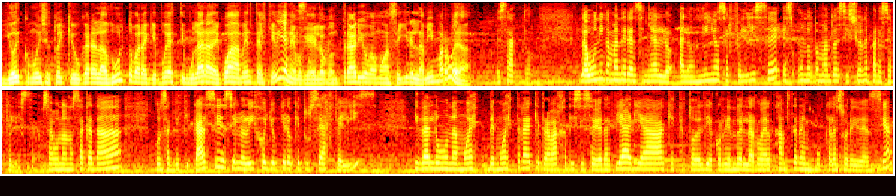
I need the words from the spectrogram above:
Y hoy, como dices tú, hay que educar al adulto para que pueda estimular adecuadamente al que viene, porque de lo contrario vamos a seguir en la misma rueda. Exacto. La única manera de enseñarlo a los niños a ser felices es uno tomando decisiones para ser felices. O sea, uno no saca nada con sacrificarse y decirle al hijo, yo quiero que tú seas feliz y darle una muestra que trabajas 16 horas diarias, que estás todo el día corriendo en la rueda del hámster en busca de la sobrevivencia.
